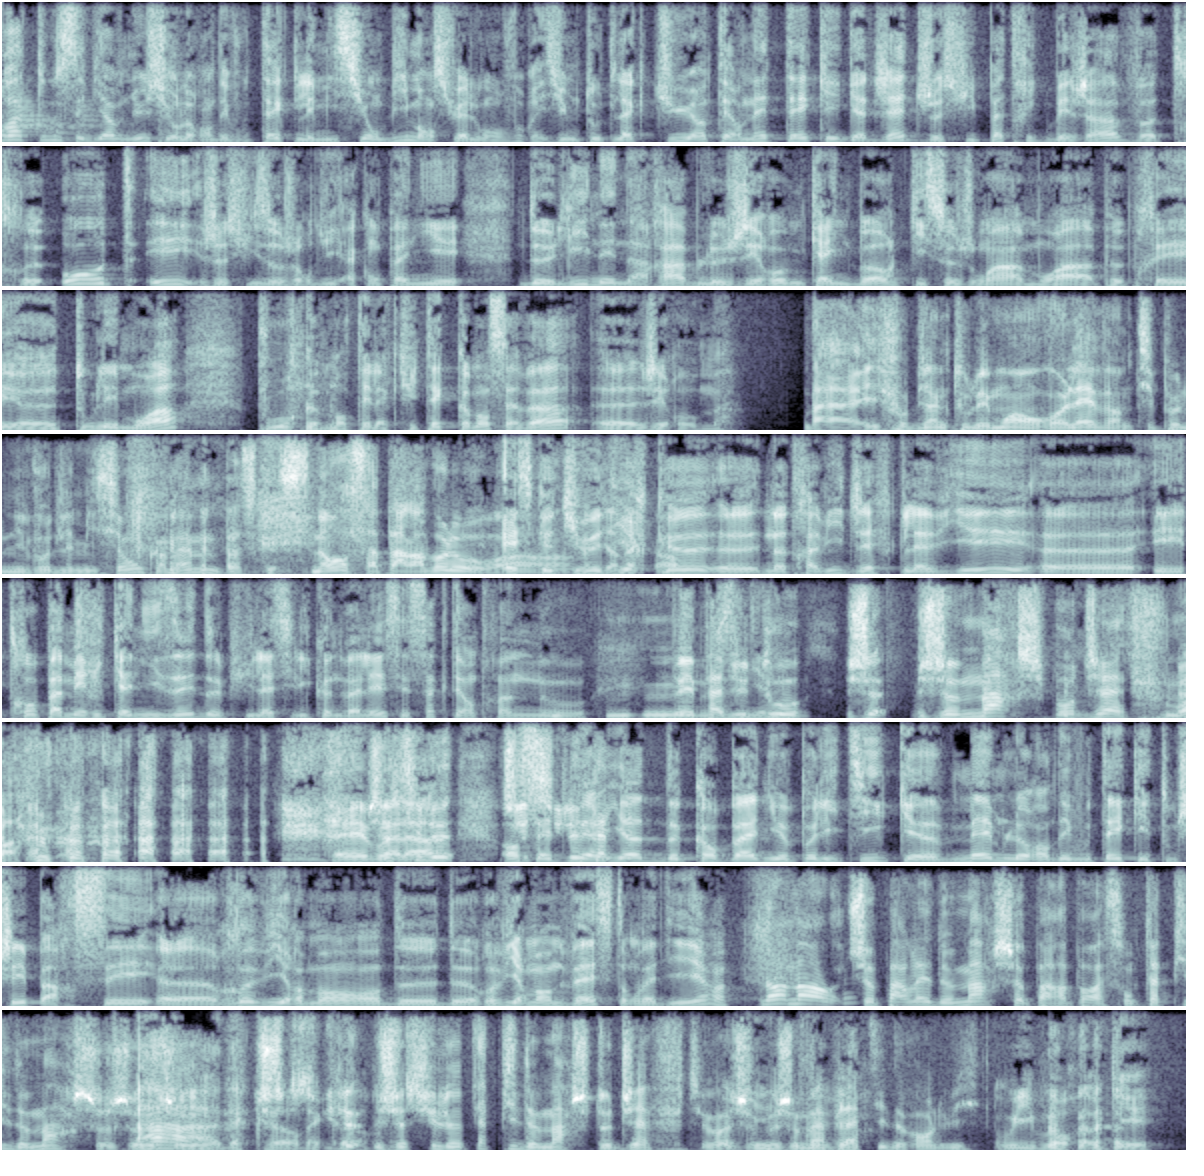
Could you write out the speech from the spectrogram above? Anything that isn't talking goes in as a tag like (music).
Bonjour à tous et bienvenue sur le Rendez-vous Tech, l'émission bimensuelle où on vous résume toute l'actu Internet, Tech et gadgets. Je suis Patrick Béja, votre hôte, et je suis aujourd'hui accompagné de l'inénarrable Jérôme Kainborg qui se joint à moi à peu près euh, tous les mois pour commenter (laughs) l'actu Tech. Comment ça va, euh, Jérôme? Bah, il faut bien que tous les mois on relève un petit peu le niveau de l'émission quand même, (laughs) parce que sinon ça part à volo. Hein, Est-ce que tu veux dire que euh, notre ami Jeff Clavier euh, est trop américanisé depuis la Silicon Valley? C'est ça que tu es en train de nous Mais pas du tout je, je marche pour Jeff, moi. (laughs) Et voilà. Le, en cette période de campagne politique, euh, même le rendez-vous tech est touché par ces euh, revirements de, de revirements de veste, on va dire. Non, non, je parlais de marche par rapport à son tapis de marche. Je, ah, d'accord, d'accord. Je suis le tapis de marche de Jeff, tu vois. je, je m'aplatis devant lui. Oui, bon, ok. (laughs)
